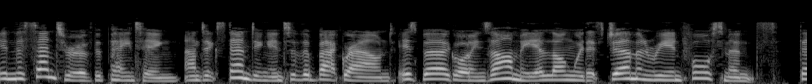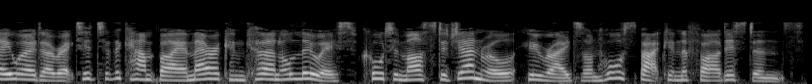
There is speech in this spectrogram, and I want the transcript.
In the center of the painting, and extending into the background, is Burgoyne's army along with its German reinforcements. They were directed to the camp by American Colonel Lewis, Quartermaster General, who rides on horseback in the far distance.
